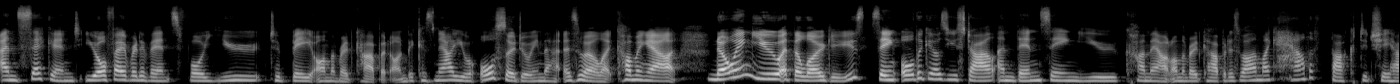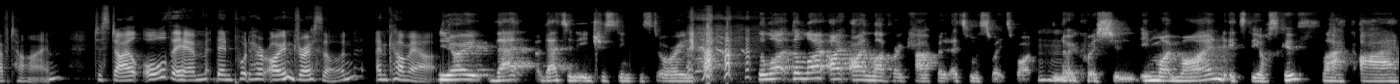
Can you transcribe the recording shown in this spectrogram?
And second, your favorite events for you to be on the red carpet on, because now you're also doing that as well, like coming out, knowing you at the Logies, seeing all the girls you style, and then seeing you come out on the red carpet as well. I'm like, how the fuck did she have time to style all them, then put her own dress on and come out? You know, that that's an interesting story. the light, the light. I, I love red carpet. It's my sweet spot, mm-hmm. no question. In my mind, it's the Oscars. Like I,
